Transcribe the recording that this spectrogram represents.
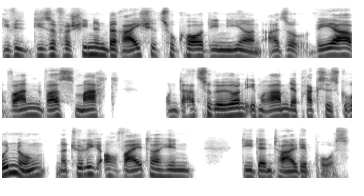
die, diese verschiedenen Bereiche zu koordinieren. Also wer wann was macht. Und dazu gehören im Rahmen der Praxisgründung natürlich auch weiterhin die Dentaldepots.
